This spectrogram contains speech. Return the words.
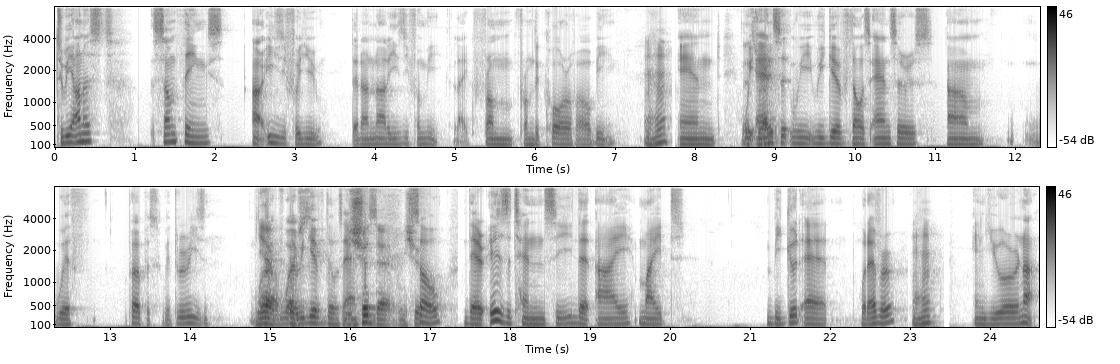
to be honest, some things are easy for you that are not easy for me, like from from the core of our being. Mm-hmm. and we That's right. answer we we give those answers um with purpose with reason. Why, Yeah, of why we give those you answers. should that you should. So there is a tendency that i might be good at whatever mm-hmm. and you're not.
